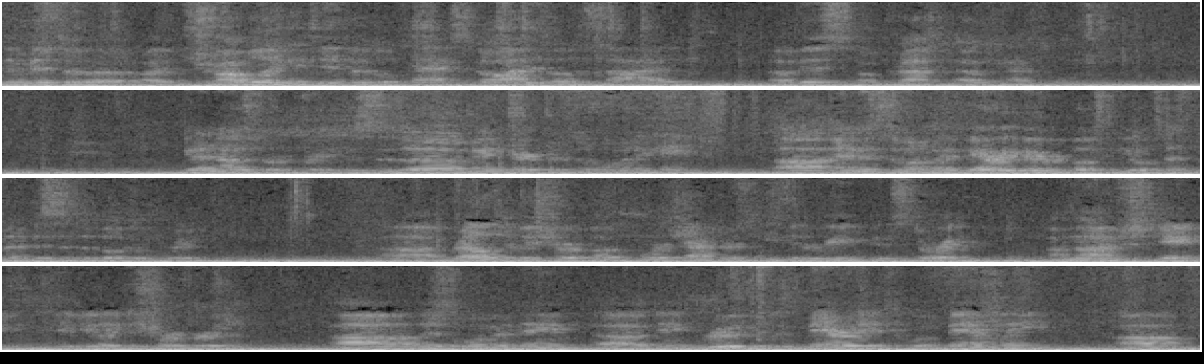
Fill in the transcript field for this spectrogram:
In the midst of a, a troubling and difficult text, God is on the side of this oppressed, outcast woman. Get another story for you. This is a main character, is a woman again. Uh, and this is one of my very favorite books in the Old Testament. This is the book of Ruth. Uh, relatively short book, four chapters, easy to read, good story. I'm not, I'm just kidding, give you like the short version. Uh, there's a woman named uh, named Ruth who was married into a family. Um,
